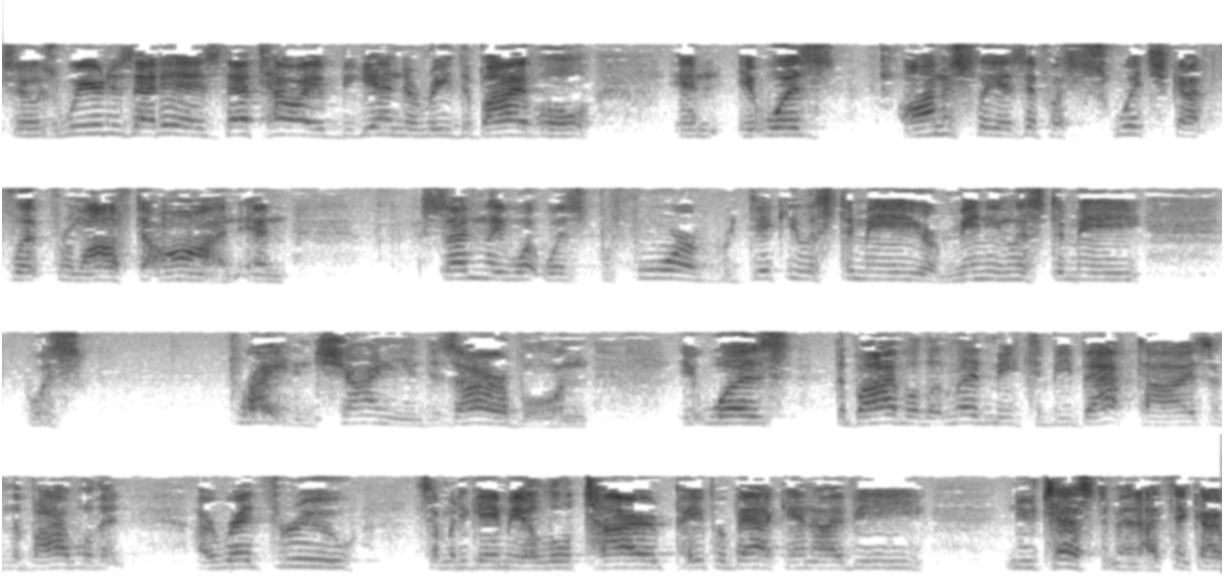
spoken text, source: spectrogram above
So, as weird as that is, that's how I began to read the Bible. And it was honestly as if a switch got flipped from off to on. And suddenly, what was before ridiculous to me or meaningless to me was bright and shiny and desirable. And it was the Bible that led me to be baptized and the Bible that I read through. Somebody gave me a little tired paperback NIV New Testament. I think I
